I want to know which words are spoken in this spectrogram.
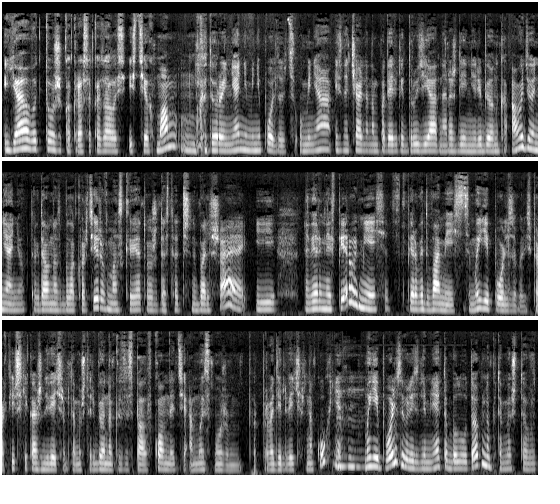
Я вот тоже как раз оказалась из тех мам, которые нянями не пользуются. У меня изначально нам подарили друзья на рождение ребенка аудионяню. Тогда у нас была квартира в Москве тоже достаточно большая, и Наверное, в первый месяц, в первые два месяца мы ей пользовались практически каждый вечер, потому что ребенок заспал в комнате, а мы с мужем проводили вечер на кухне. Mm-hmm. Мы ей пользовались, для меня это было удобно, потому что вот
